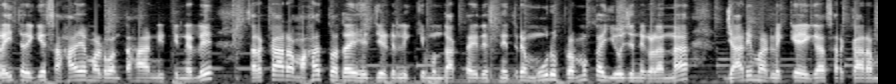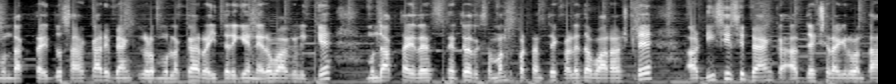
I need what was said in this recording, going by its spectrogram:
ರೈತರಿಗೆ ಸಹಾಯ ಮಾಡುವಂತಹ ನಿಟ್ಟಿನಲ್ಲಿ ಸರ್ಕಾರ ಮಹತ್ವದ ಹೆಜ್ಜೆ ಇಡಲಿಕ್ಕೆ ಮುಂದಾಗ್ತಾ ಇದೆ ಸ್ನೇಹಿತರೆ. ಮೂರು ಪ್ರಮುಖ ಯೋಜನೆಗಳನ್ನು ಜಾರಿ ಮಾಡಲಿಕ್ಕೆ ಈಗ ಸರ್ಕಾರ ಮುಂದಾಗ್ತಾ ಇದ್ದು, ಸಹಕಾರಿ ಬ್ಯಾಂಕ್ಗಳ ಮೂಲಕ ರೈತರಿಗೆ ನೆರವಾಗಲಿಕ್ಕೆ ಮುಂದಾಗ್ತಾ ಇದೆ ಸ್ನೇಹಿತರೆ. ಅದಕ್ಕೆ ಸಂಬಂಧಪಟ್ಟಂತೆ ಕಳೆದ ವಾರ ಅಷ್ಟೇ ಡಿ ಸಿ ಸಿ ಬ್ಯಾಂಕ್ ಅಧ್ಯಕ್ಷರಾಗಿರುವಂತಹ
